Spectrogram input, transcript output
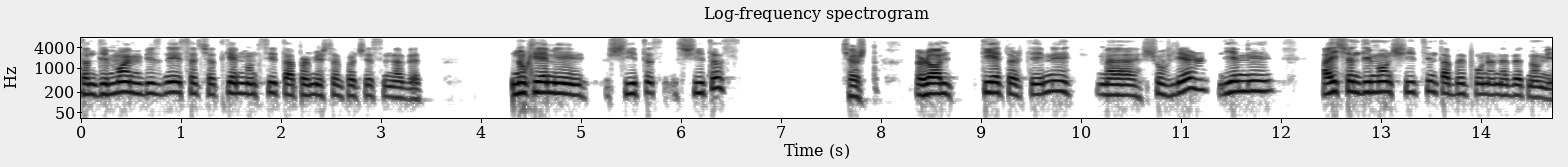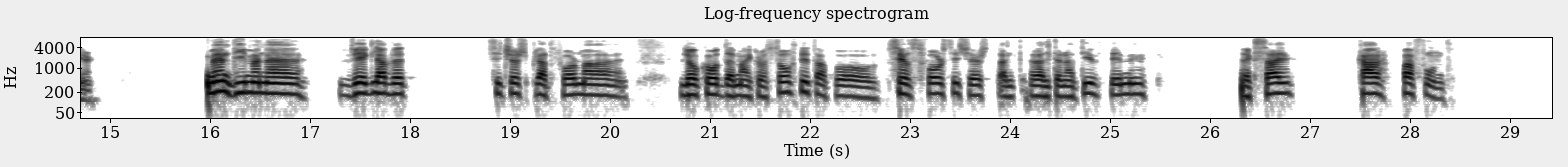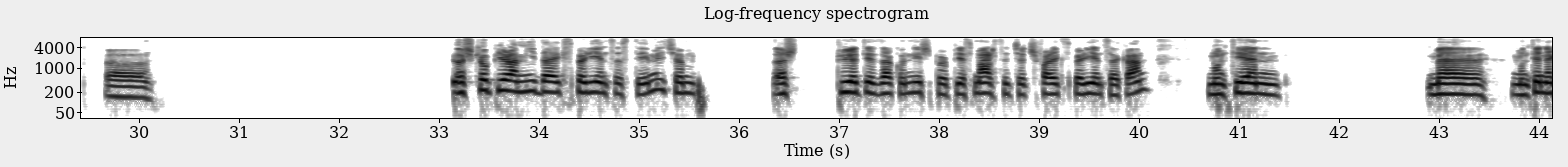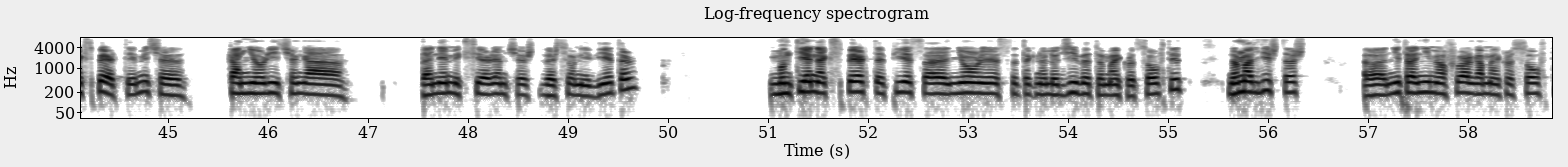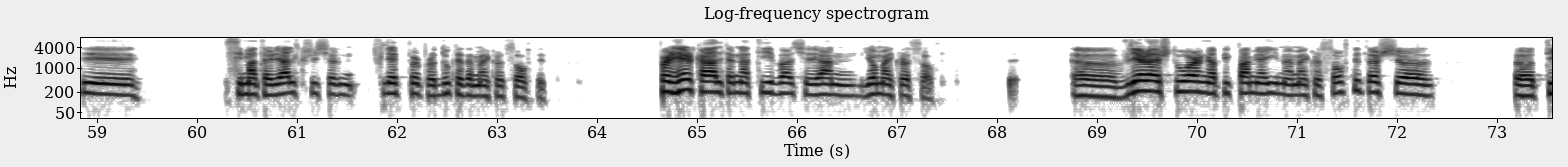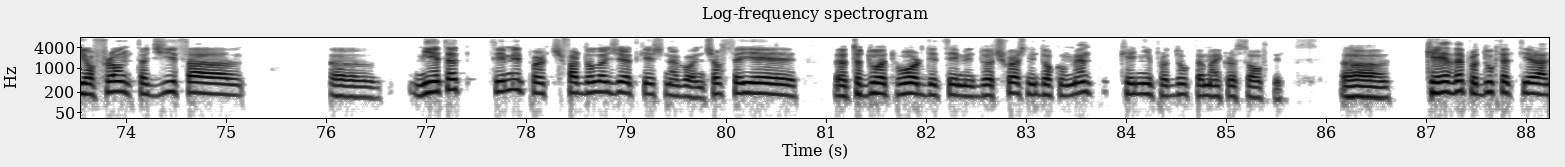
të ndihmojmë bizneset që të kenë mundësi ta përmirësojnë procesin e vet. Nuk jemi shitës, shitës që është rol tjetër themi me shumë vlerë, jemi ai që ndihmon shitësin ta bëjë punën e vet më mirë. Me ndihmën e veglave siç është platforma low-code e Microsoftit apo Salesforce që është alternativë themi e kësaj ka pa fund. Ë uh, është kjo piramida e eksperiencës temi që është pyetje zakonisht për pjesëmarrësit që çfarë eksperience kanë, mund të jenë me mund të jenë ekspertë temi që kanë njohuri që nga Dynamics CRM që është versioni i vjetër, mund të jenë ekspertë të pjesa e njohjes së teknologjive të Microsoftit. Normalisht është një trajnim i ofruar nga Microsofti si material, kështu që flet për produktet e Microsoftit. Përherë ka alternativa që janë jo Microsoft. Vlera e shtuar nga pikpamja ime e Microsoftit është që t'i ofron të gjitha mjetet, themi, për çfarëdo lloj gjëje të kesh nevojë. Qoftë se të duhet Wordi, të themi, duhet shkruash një dokument, ke një produkt të Microsoftit. Ke edhe produkte të tjera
